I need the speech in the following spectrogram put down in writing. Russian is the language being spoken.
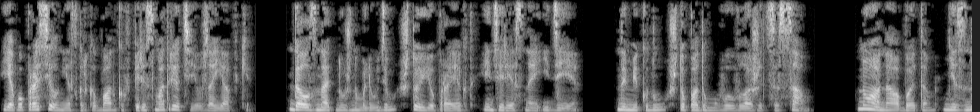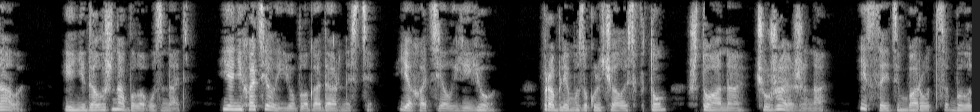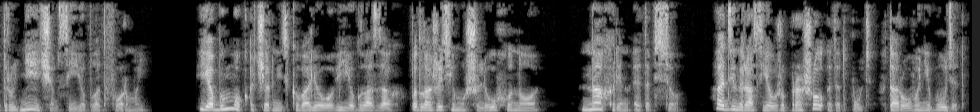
Я попросил несколько банков пересмотреть ее заявки. Дал знать нужным людям, что ее проект – интересная идея. Намекнул, что подумываю вложиться сам. Но она об этом не знала и не должна была узнать. Я не хотел ее благодарности, я хотел ее. Проблема заключалась в том, что она чужая жена, и с этим бороться было труднее, чем с ее платформой. Я бы мог очернить Ковалева в ее глазах, подложить ему шлюху, но... Нахрен это все. Один раз я уже прошел этот путь, второго не будет.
